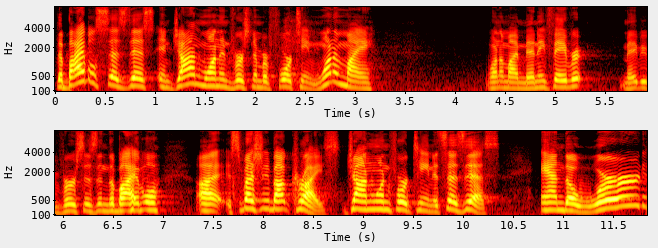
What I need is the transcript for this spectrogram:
The Bible says this in John 1 and verse number 14. One of my, one of my many favorite, maybe verses in the Bible, uh, especially about Christ. John 1 14. It says this, and the Word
